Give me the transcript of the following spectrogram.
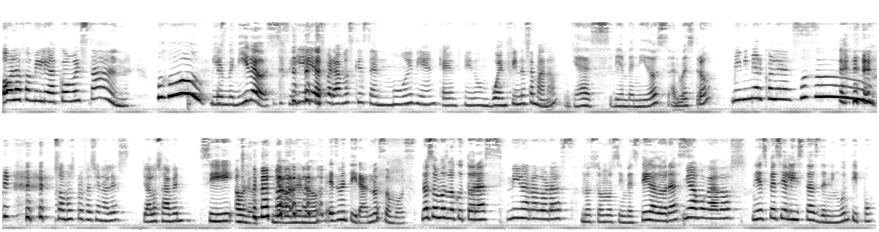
Hola familia, ¿cómo están? ¡Uhú! Bienvenidos. Sí, esperamos que estén muy bien, que hayan tenido un buen fin de semana. Yes, bienvenidos a nuestro mini miércoles. somos profesionales, ya lo saben. Sí, oh no, no, no, no, es mentira, no somos. No somos locutoras, ni narradoras, no somos investigadoras, ni abogados, ni especialistas de ningún tipo.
